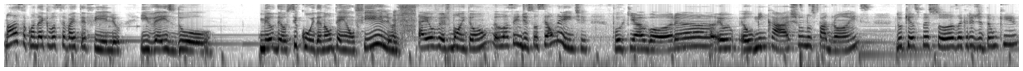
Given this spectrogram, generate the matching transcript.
nossa, quando é que você vai ter filho? Em vez do meu Deus, se cuida, não tenha um filho. Aí eu vejo, bom, então eu acendi socialmente. Porque agora eu, eu me encaixo nos padrões do que as pessoas acreditam que,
